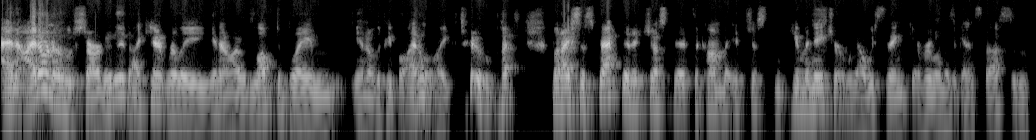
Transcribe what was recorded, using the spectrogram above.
And I don't know who started it. I can't really, you know, I would love to blame, you know, the people I don't like too, but but I suspect that it's just it's a com- it's just human nature. We always think everyone is against us, and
